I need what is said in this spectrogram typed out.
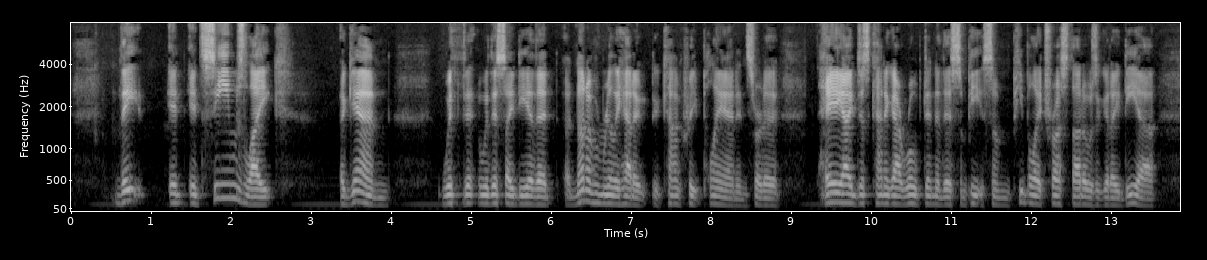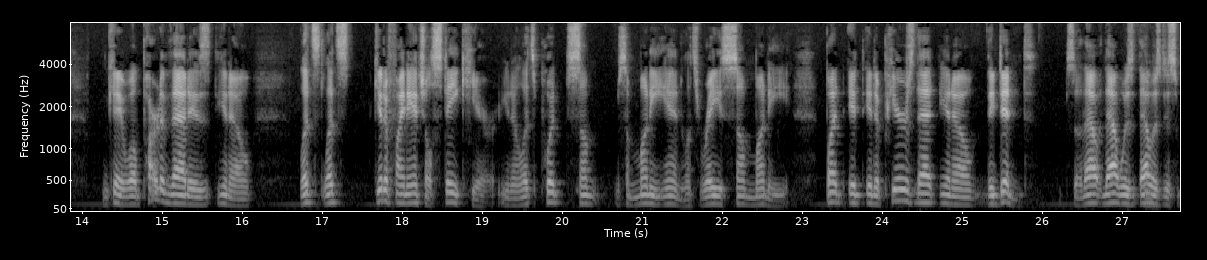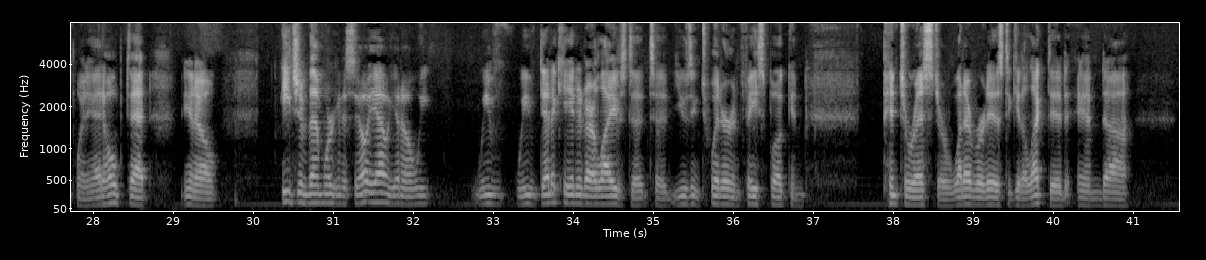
they it it seems like again with the, with this idea that uh, none of them really had a, a concrete plan and sort of hey I just kind of got roped into this. Some pe- some people I trust thought it was a good idea. Okay well part of that is you know let's let's get a financial stake here. You know let's put some some money in. Let's raise some money. But it, it appears that you know they didn't. So that that was that was disappointing. I'd hoped that you know each of them were going to say oh yeah you know we we've we've dedicated our lives to, to using twitter and facebook and pinterest or whatever it is to get elected and uh,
